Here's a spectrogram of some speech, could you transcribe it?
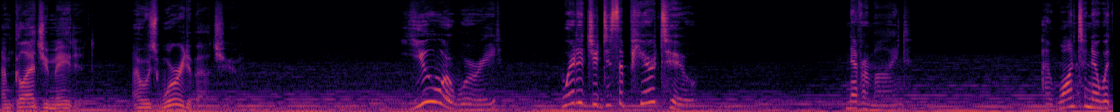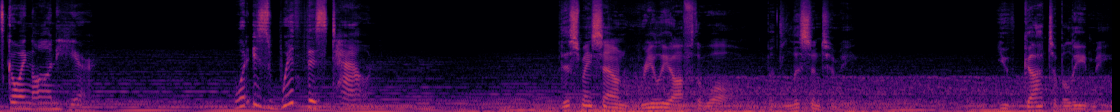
I'm glad you made it. I was worried about you. You were worried. Where did you disappear to? Never mind. I want to know what's going on here. What is with this town? This may sound really off the wall, but listen to me. You've got to believe me.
